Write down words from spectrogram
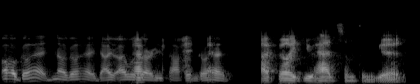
Oh, go ahead. No, go ahead. I, I was already talking. Go ahead. I feel like you had something good.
